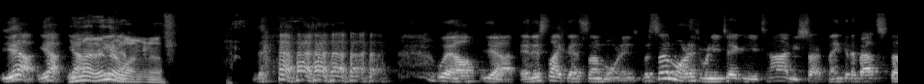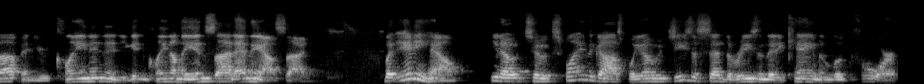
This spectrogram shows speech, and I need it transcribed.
Yeah, yeah, yeah. You're not in there long enough. well, yeah, and it's like that some mornings. But some mornings, when you're taking your time, you start thinking about stuff, and you're cleaning, and you're getting clean on the inside and the outside. But anyhow, you know, to explain the gospel, you know, Jesus said the reason that he came in Luke four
